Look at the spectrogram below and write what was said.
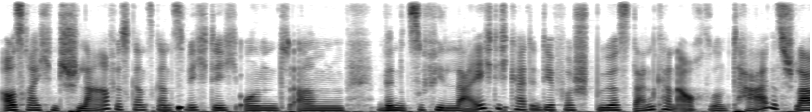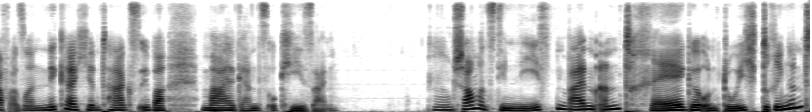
Ausreichend Schlaf ist ganz, ganz wichtig. Und ähm, wenn du zu viel Leichtigkeit in dir verspürst, dann kann auch so ein Tagesschlaf, also ein Nickerchen tagsüber, mal ganz okay sein. Hm, schauen wir uns die nächsten beiden an, träge und durchdringend.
